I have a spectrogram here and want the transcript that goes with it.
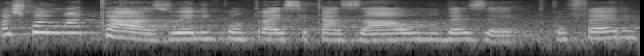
Mas foi um acaso ele encontrar esse casal no deserto. Confere.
